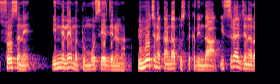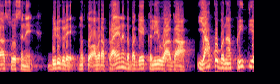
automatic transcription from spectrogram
ಶೋಷಣೆ, ಹಿನ್ನೆಲೆ ಮತ್ತು ಮೋಸೆಯ ಜನನ. ವಿಮೋಚನಾ ಕಾಂಡ ಪುಸ್ತಕದಿಂದ ಇಸ್ರಾಯೇಲ್ ಜನರ ಶೋಷಣೆ, ಬಿಡುಗಡೆ ಮತ್ತು ಅವರ ಪ್ರಯಾಣದ ಬಗ್ಗೆ ಕಲಿಯುವಾಗ ಯಾಕೋಬನ ಪ್ರೀತಿಯ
